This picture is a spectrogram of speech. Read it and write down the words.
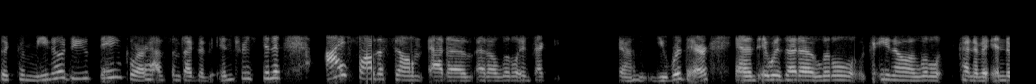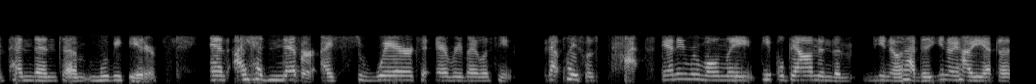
the camino do you think or have some type of interest in it i saw the film at a at a little in fact um, you were there, and it was at a little, you know, a little kind of an independent um, movie theater. And I had never, I swear to everybody listening, that place was packed, standing room only. People down in the, you know, had to, you know, how you have to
